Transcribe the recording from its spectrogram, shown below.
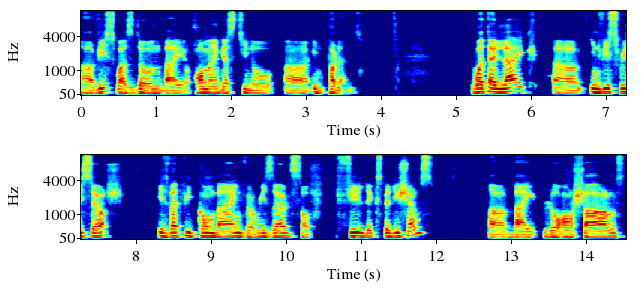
Uh, this was done by Romain Gastineau uh, in Poland. What I like uh, in this research is that we combine the results of field expeditions uh, by Laurent Charles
